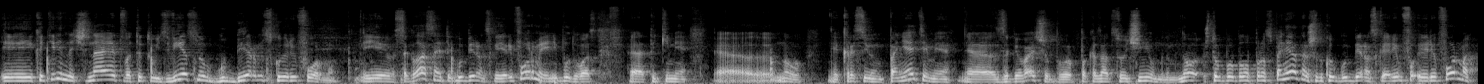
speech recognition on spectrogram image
э, Екатерина начинает вот эту известную губернскую реформу. И согласно этой губернской реформе, я не буду вас э, такими э, ну, красивыми понятиями э, забивать, чтобы показаться очень умным, но чтобы было просто понятно, что такое губернская реформа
